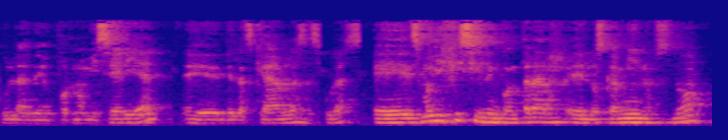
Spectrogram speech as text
película de pornomiseria eh, de las que hablas, así, eh, es muy difícil encontrar eh, los caminos, ¿no?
